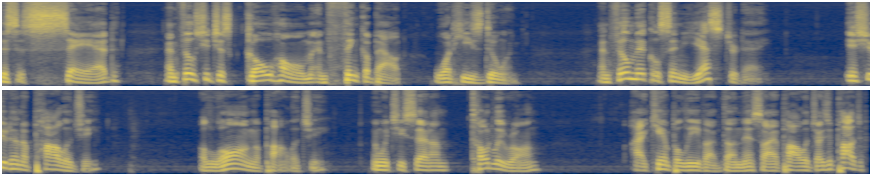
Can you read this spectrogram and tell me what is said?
this is sad, and Phil should just go home and think about what he's doing. And Phil Mickelson yesterday issued an apology, a long apology, in which he said, I'm totally wrong. I can't believe I've done this. I apologize. apologize.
